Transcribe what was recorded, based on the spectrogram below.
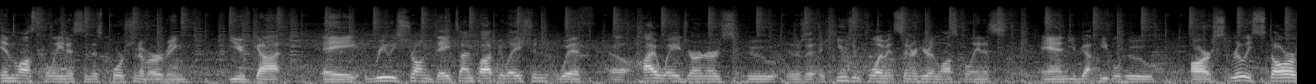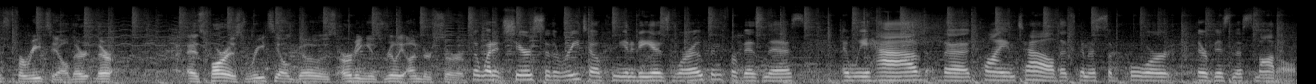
in Las Colinas in this portion of Irving. You've got a really strong daytime population with uh, high wage earners who, there's a, a, huge employment center here in Las Colinas, and you've got people who are really starved for retail. They're, they're, as far as retail goes, Irving is really underserved. So what it shares to the retail community is we're open for business and we have the clientele that's going to support their business model.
